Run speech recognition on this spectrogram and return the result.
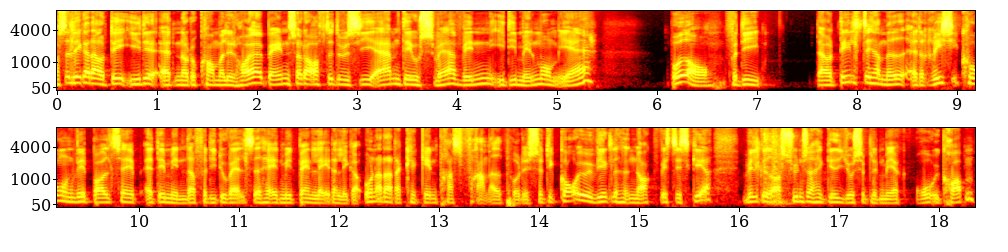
Og så ligger der jo det i det, at når du kommer lidt højere i banen, så er der ofte, du vil sige, at det er jo svært at vinde i de mellemrum. Ja, både og. Fordi der er jo dels det her med, at risikoen ved et boldtab er det mindre, fordi du vil altid have et midtbanelag, der ligger under dig, der kan genpresse fremad på det. Så det går jo i virkeligheden nok, hvis det sker, hvilket også synes at have givet Josep lidt mere ro i kroppen.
